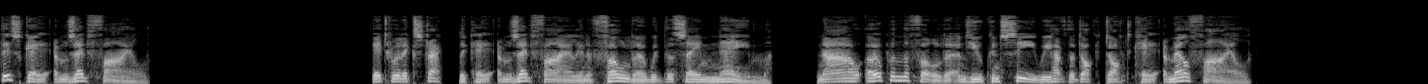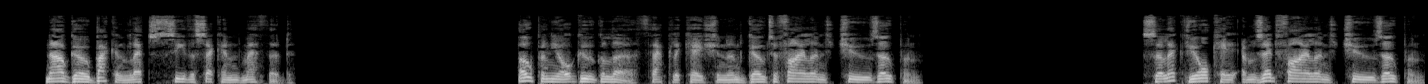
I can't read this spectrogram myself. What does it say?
this KMZ file. It will extract the KMZ file in a folder with the same name. Now open the folder and you can see we have the doc.kml file. Now go back and let's see the second method. Open your Google Earth application and go to File and choose Open. Select your KMZ file and choose Open.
